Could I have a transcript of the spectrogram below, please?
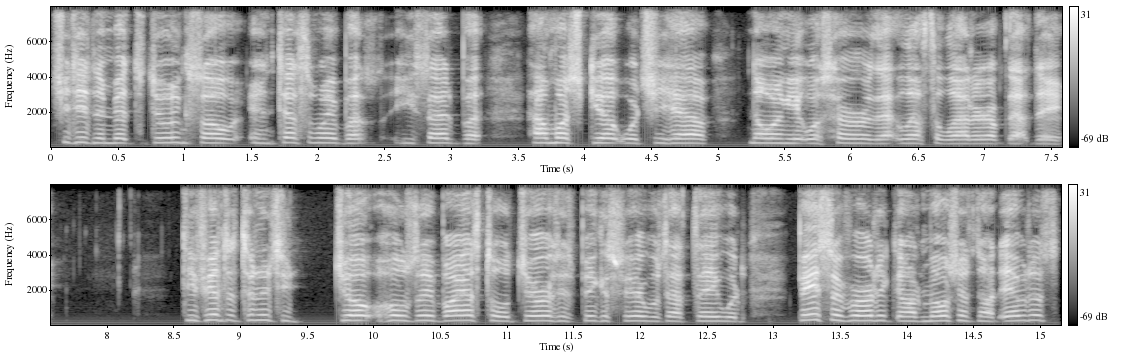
She didn't admit to doing so in testimony, but he said, but how much guilt would she have knowing it was her that left the ladder up that day? Defense attorney to Joe Jose Baez told jurors his biggest fear was that they would base a verdict on emotions, not evidence.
